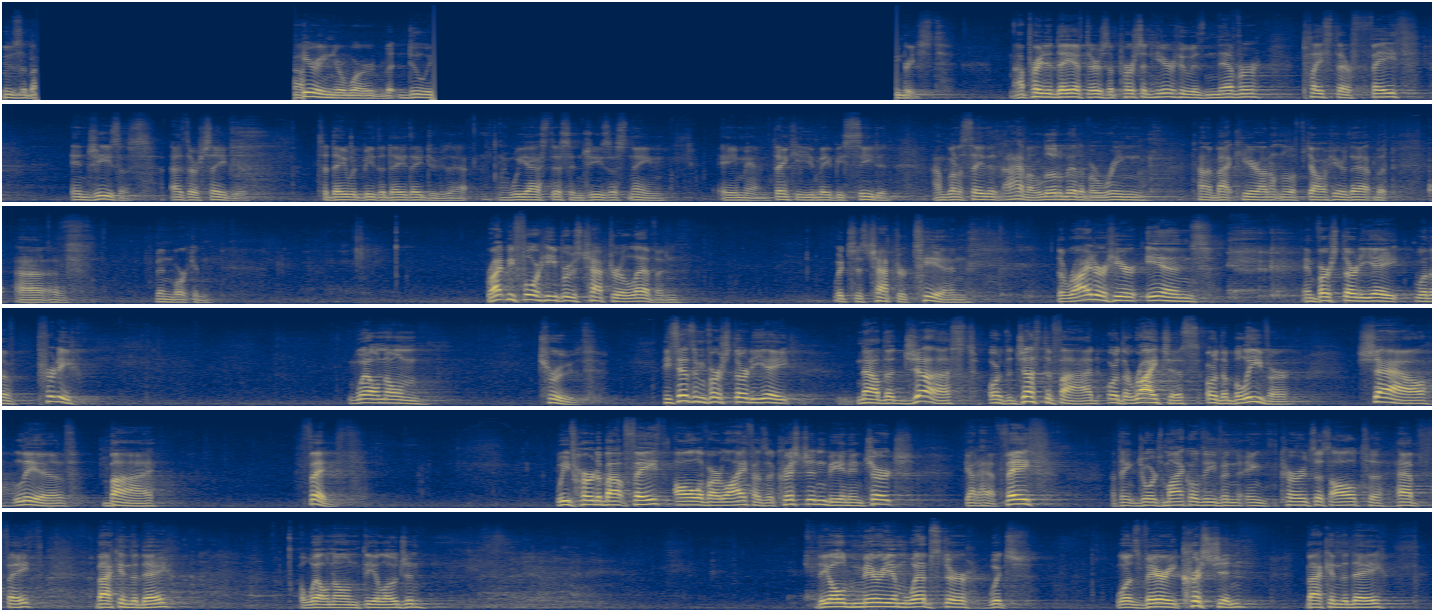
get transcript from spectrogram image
Who's about hearing your word, but doing priest. I pray today if there's a person here who has never placed their faith in Jesus as their Savior, today would be the day they do that. And we ask this in Jesus' name. Amen. Thank you. You may be seated. I'm going to say that I have a little bit of a ring kind of back here. I don't know if y'all hear that, but uh, I've been working. Right before Hebrews chapter 11, which is chapter 10, the writer here ends in verse 38 with a pretty well known truth. He says in verse 38 Now the just, or the justified, or the righteous, or the believer shall live by faith. We've heard about faith all of our life as a Christian, being in church, got to have faith. I think George Michaels even encouraged us all to have faith back in the day, a well known theologian. The old Merriam Webster, which was very Christian back in the day,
